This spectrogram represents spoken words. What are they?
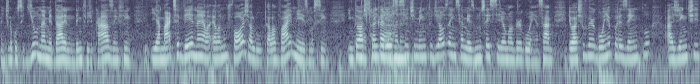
a gente não conseguiu, né, medalha dentro de casa, enfim. E a Marta, você vê, né, ela, ela não foge à luta, ela vai mesmo, assim. Então, Mostra acho que ficaria garra, esse né? sentimento de ausência mesmo. Não sei se seria uma vergonha, sabe? Eu acho vergonha, por exemplo, a gente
